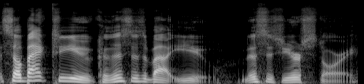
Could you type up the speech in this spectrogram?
So back to you because this is about you. This is your story.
